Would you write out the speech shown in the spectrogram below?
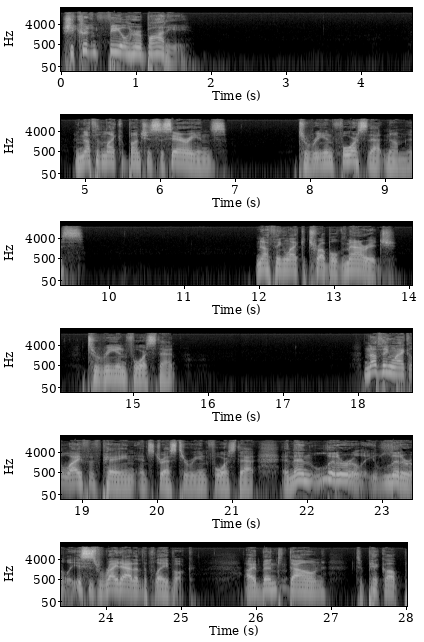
she couldn't feel her body. Nothing like a bunch of cesareans to reinforce that numbness. Nothing like a troubled marriage to reinforce that. Nothing like a life of pain and stress to reinforce that. And then, literally, literally, this is right out of the playbook. I bent down to pick up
